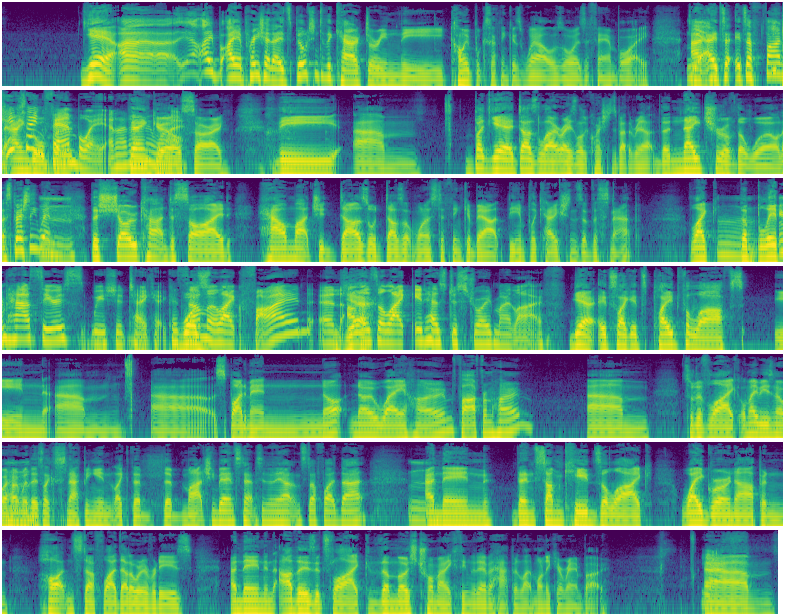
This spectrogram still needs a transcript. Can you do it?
yeah, uh, I, I appreciate that. It's built into the character in the comic books, I think, as well. As always, a fanboy. Uh, Yeah. it's a, it's a fun You keep angle. saying but it- fanboy, and I don't know fangirl. why. Sorry, the um, but yeah, it does raise a lot of questions about the real, the nature of the world, especially when Mm. the show can't decide how much it does or doesn't want us to think about the implications of the snap. Like the blip and how serious we should take it because some are like fine, and Yeah. others are like it has destroyed my life. Yeah, it's like it's played for laughs in um, uh, Spider-Man, not No Way Home, Far From Home. Um, sort of like, or maybe there's No Way Home, where there's like snapping in, like the the marching band snaps in and out and stuff like that. And then then some kids are like way grown up and hot and stuff like that, or whatever it is. And then in others, it's like the most traumatic thing that ever happened, like Monica Rambeau. Um,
